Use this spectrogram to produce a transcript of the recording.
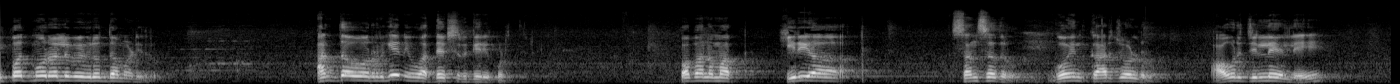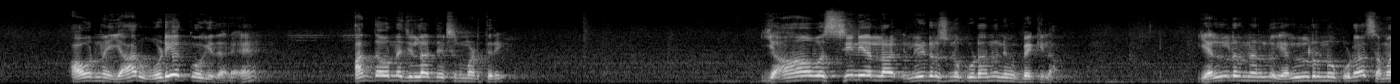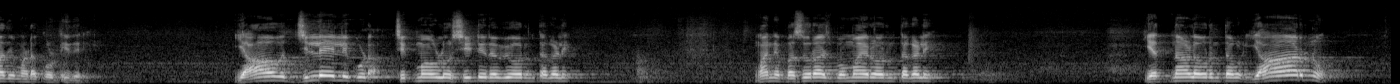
ಇಪ್ಪತ್ತ್ಮೂರಲ್ಲೂ ವಿರುದ್ಧ ಮಾಡಿದರು. ಅಂಥವ್ರಿಗೆ ನೀವು ಅಧ್ಯಕ್ಷರಗಿರಿ ಕೊಡ್ತೀರಿ. ಪಾಪ ನಮ್ಮ ಹಿರಿಯ ಸಂಸದರು ಗೋವಿಂದ್ ಕಾರಜೋಳರು, ಅವ್ರ ಜಿಲ್ಲೆಯಲ್ಲಿ ಅವ್ರನ್ನ ಯಾರು ಒಡೆಯಕ್ಕೆ ಹೋಗಿದ್ದಾರೆ, ಅಂಥವ್ರನ್ನ ಜಿಲ್ಲಾಧ್ಯಕ್ಷರು ಮಾಡ್ತೀರಿ? ಯಾವ ಸೀನಿಯರ್ ಲೀಡರ್ಸ್ನು ಕೂಡ ನಿಮಗೆ ಬೇಕಿಲ್ಲ. ಎಲ್ಲರನ್ನಲ್ಲೂ ಎಲ್ಲರನ್ನೂ ಕೂಡ ಸಮಾಧಿ ಮಾಡಕ್ಕೆ ಕೊಟ್ಟಿದ್ದೀರಿ ಯಾವ ಜಿಲ್ಲೆಯಲ್ಲಿ ಕೂಡ ಚಿಕ್ಕಮಗಳೂರು ಸಿ ಟಿ ರವಿ ಅವ್ರನ್ನ ತಗೊಳ್ಳಿ, ಮಾನ್ಯ ಬಸವರಾಜ್ ಬೊಮ್ಮಾಯಿರವ್ರನ್ನ ತಗೊಳ್ಳಿ, ಯತ್ನಾಳ್ ಅವ್ರನ್ನ ತಗೊಳ್ಳಿ ಯಾರನ್ನು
